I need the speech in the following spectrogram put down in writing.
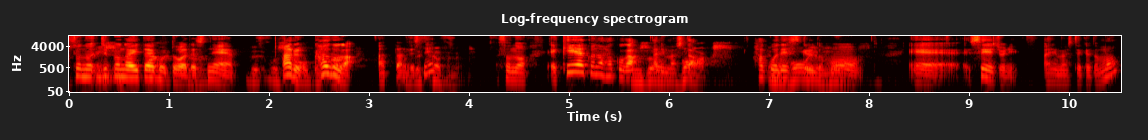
その自分が言いたいことはですね、ある家具があったんですね。その契約の箱がありました。箱ですけれども、えー、聖書にありましたけども。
